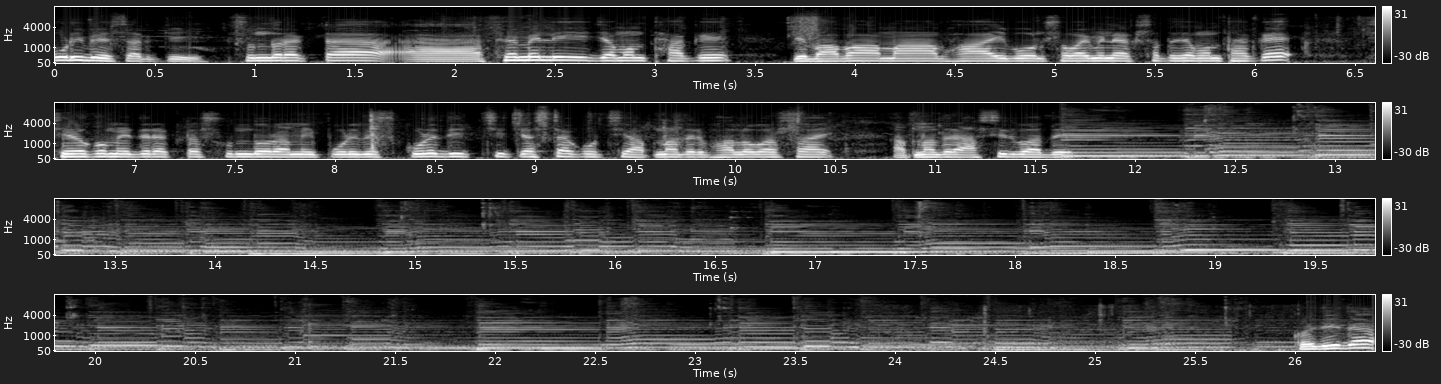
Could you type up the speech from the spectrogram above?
পরিবেশ আর কি। সুন্দর একটা ফ্যামিলি যেমন থাকে, যে বাবা, মা, ভাই, বোন সবাই মিলে একসাথে যেমন থাকে, সেরকম এদের একটা সুন্দর আমি পরিবেশ করে দিচ্ছি, চেষ্টা করছি আপনাদের ভালোবাসায়, আপনাদের আশীর্বাদে। কদিদা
